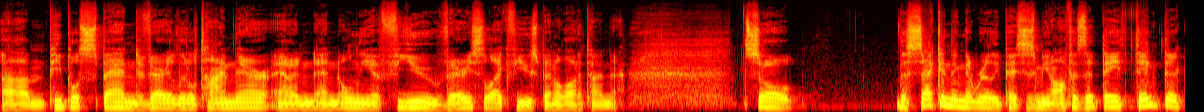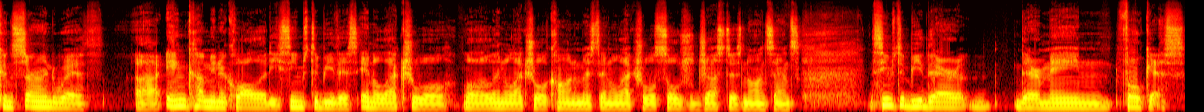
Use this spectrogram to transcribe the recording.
Um, people spend very little time there, and and only a few, very select few, spend a lot of time there. So, the second thing that really pisses me off is that they think they're concerned with uh, income inequality seems to be this intellectual, well, intellectual economist, intellectual social justice nonsense. Seems to be their their main focus,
